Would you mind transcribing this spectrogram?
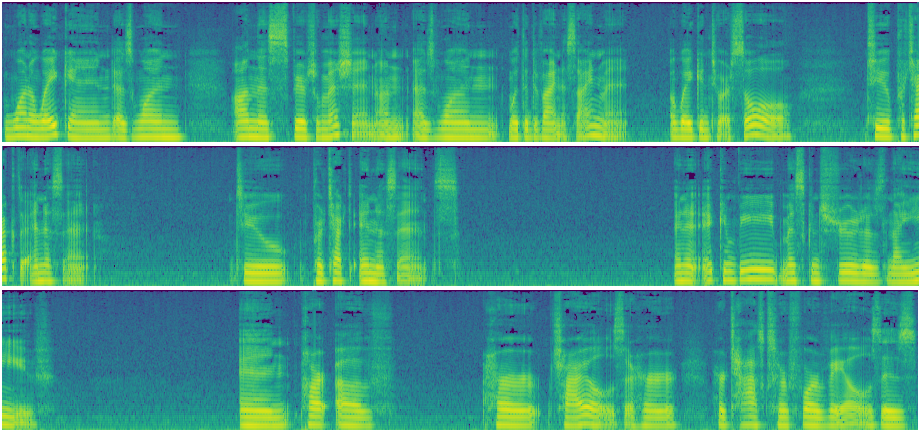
one awakened, as one on this spiritual mission, on as one with a divine assignment, awakened to our soul to protect the innocent, to protect innocence. And it, it can be misconstrued as naive. And part of her trials or her her tasks, her four veils is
